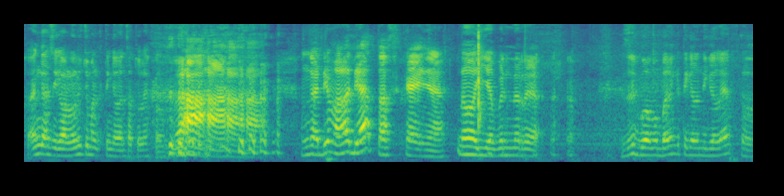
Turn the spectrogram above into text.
Eh, enggak sih kalau lu cuma ketinggalan satu level Enggak, dia malah di atas kayaknya. oh iya bener ya Justru gua sama Balen ketinggalan tiga level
